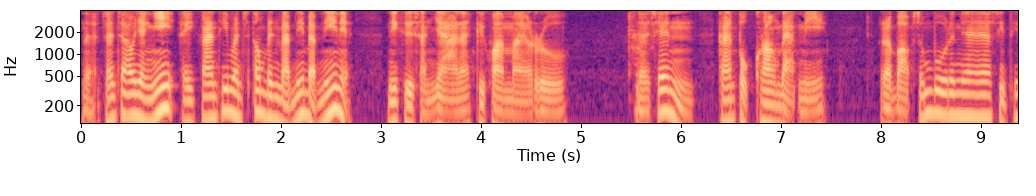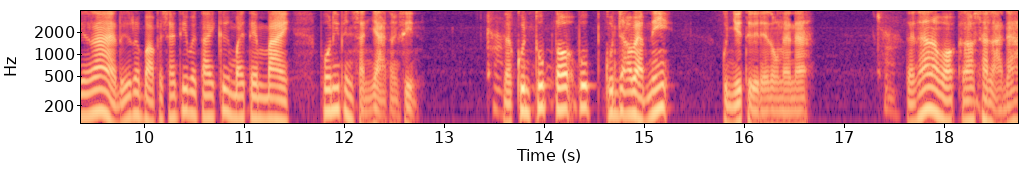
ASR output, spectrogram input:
เนี่ยฉันจะเอาอย่างนี้ไอการที่มันจะต้องเป็นแบบนี้แบบนี้เนี่ย นี่คือสัญญานะคือความหมายรู้เนี่ยเช่น การปกครองแบบนี้ ระบอบสมบูรณาญาสิทธิราชหรือระบอบประชาธิปไตยครึ่งใบเต็มใบพวกนี้เป็นสัญญาทั้งสิ้นะนะคุณทุบโต๊ะปุ๊บคุณจะเอาแบบนี้ คุณยึดถือในตรงนั้นนะค่ะแต่ถ้าเราบอกเราสละได้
